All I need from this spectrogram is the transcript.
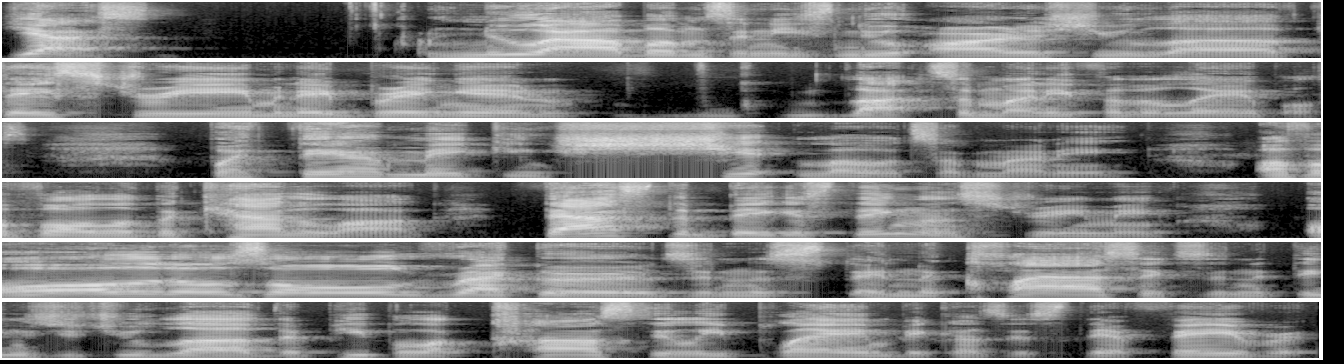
yes, new albums and these new artists you love, they stream and they bring in lots of money for the labels, but they're making shitloads of money off of all of the catalog. That's the biggest thing on streaming. All of those old records and the, and the classics and the things that you love that people are constantly playing because it's their favorite.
